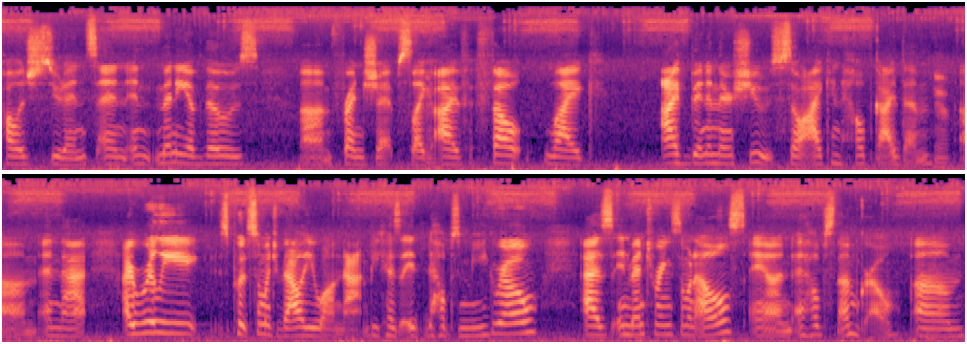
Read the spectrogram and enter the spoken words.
college students, and in many of those um, friendships, like I've felt like I've been in their shoes, so I can help guide them, Yeah. um, and that I really put so much value on that because it helps me grow as in mentoring someone else, and it helps them grow. Um,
